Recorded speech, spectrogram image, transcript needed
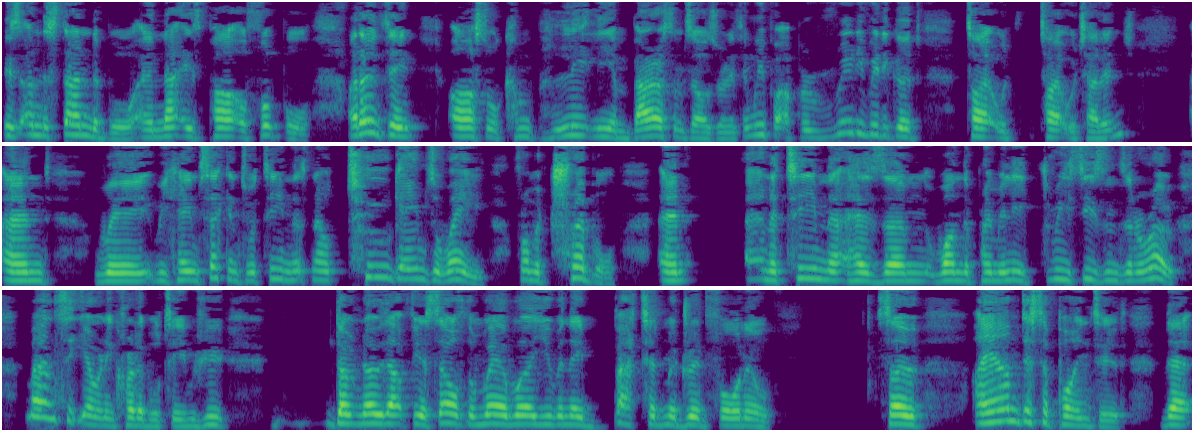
it's understandable. And that is part of football. I don't think Arsenal completely embarrassed themselves or anything. We put up a really, really good title, title challenge. And we we came second to a team that's now two games away from a treble and and a team that has um, won the Premier League three seasons in a row. Man City are an incredible team. If you don't know that for yourself, then where were you when they battered Madrid 4 0? So I am disappointed that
